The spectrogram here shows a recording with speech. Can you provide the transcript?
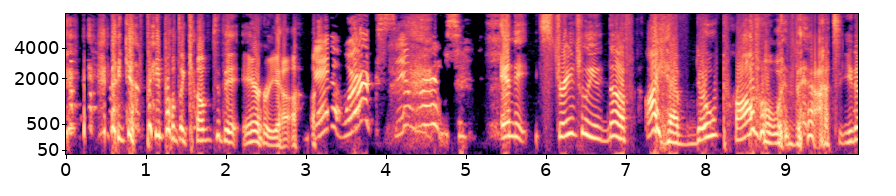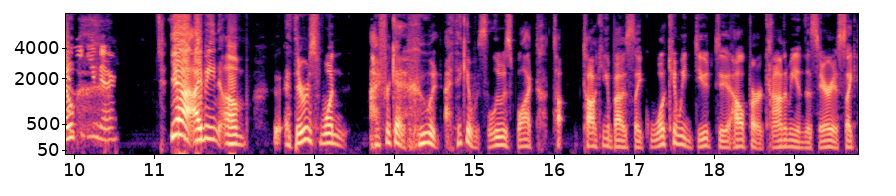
and get people to come to the area. Yeah, it works. It works. And it, strangely enough, I have no problem with that. You know, yeah. I mean, um, there was one. I forget who. It, I think it was Lewis Black t- talking about. It's like, what can we do to help our economy in this area? It's like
